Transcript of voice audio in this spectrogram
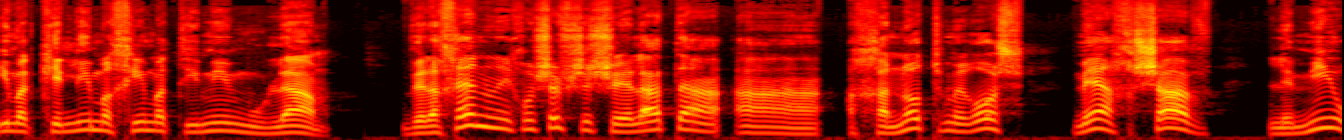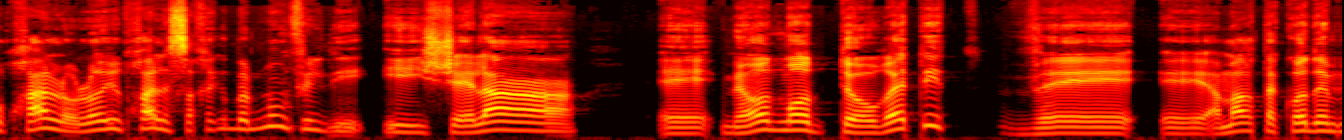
עם הכלים הכי מתאימים מולם. ולכן אני חושב ששאלת ההכנות מראש, מעכשיו, למי יוכל או לא יוכל לשחק בבלומפילד, היא, היא שאלה אה, מאוד מאוד תיאורטית, ואמרת קודם,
